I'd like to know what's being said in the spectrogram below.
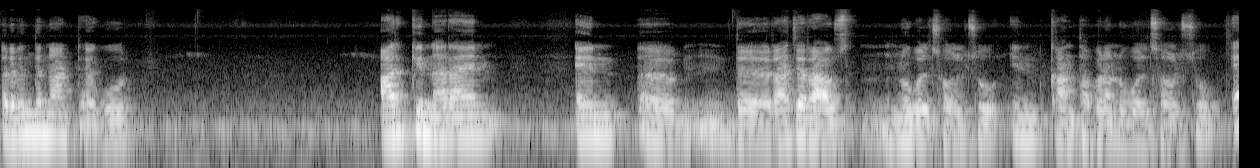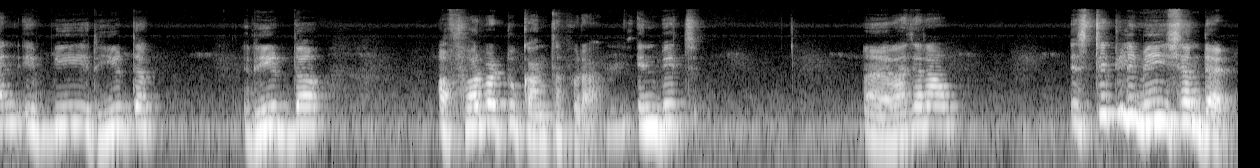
Rabindranath Tagore, R.K. Narayan, and um, the Raja Rao's novels also, in Kanthapura novels also, and if we read the read the a forward to Kanthapura, in which uh, Raja Rao strictly mentioned that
